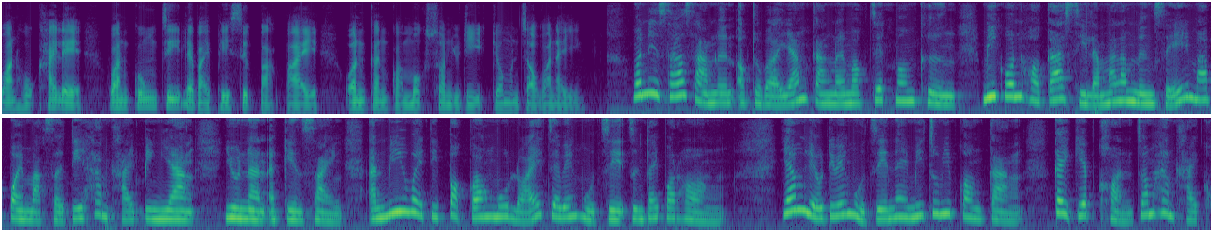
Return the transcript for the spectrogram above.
วันโฮไข่เล่วันกุงจีและใบพีซึกปากไปอ่อนกันกว่ามกซ่อนอยู่ดีเกี่ยวมันเจ้าว่าใน วันที่23เดือนออกตุลาย่ำกลางในมอก7โมงครึ่งมีคนฮอก้าสีลำมาลำหนึ่งเสมาปล่อยหมักเสอที่ห้านขายปิงยาง อยู่นานอเกนใส่อันมีไว้ที่ปอกกองมูร้อยเจเวงหูเจจึงได้ปอดห้อง ย่ำเหลียวที่เว้งหมูเจในมีจุ้มีบกองกังใกล้เก็บขอนจอมห้านขายโค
